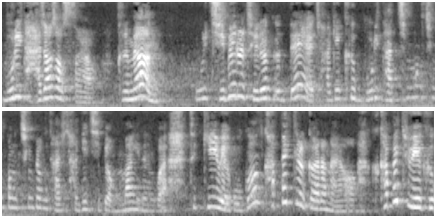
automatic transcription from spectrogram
물이 다 젖었어요. 그러면 우리 집에를 들였는데 자기 그 물이 다 칭벙칭벙칭벙 다시 자기 집에 엉망이 되는 거야. 특히 외국은 카페트를 깔아놔요. 그 카페트 위에 그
